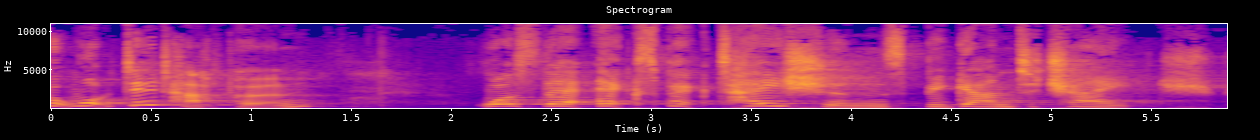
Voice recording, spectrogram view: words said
But what did happen was their expectations began to change.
